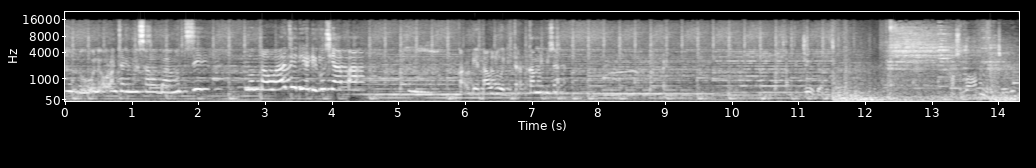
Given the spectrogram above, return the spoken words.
Aduh, ini orang cari masalah banget sih. Belum tahu aja dia di gue siapa. Aduh, kalau dia tahu juga diterekam nih bisa. Cantik juga nih cewek. Maksud lo apa nih cewek?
